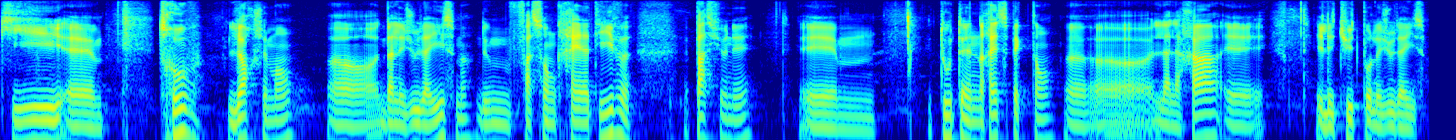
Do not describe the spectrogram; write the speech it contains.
qui euh, trouvent leur chemin euh, dans le judaïsme d'une façon créative, passionnée, et, euh, tout en respectant l'alaha et, et l'étude pour le judaïsme.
